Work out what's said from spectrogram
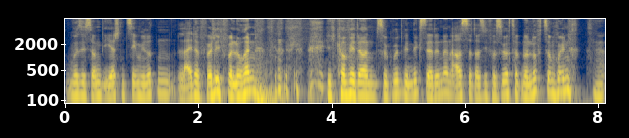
muss ich sagen, die ersten zehn Minuten leider völlig verloren. ich kann mich dann so gut wie nichts erinnern, außer dass ich versucht habe, noch Luft zu holen. Ja.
